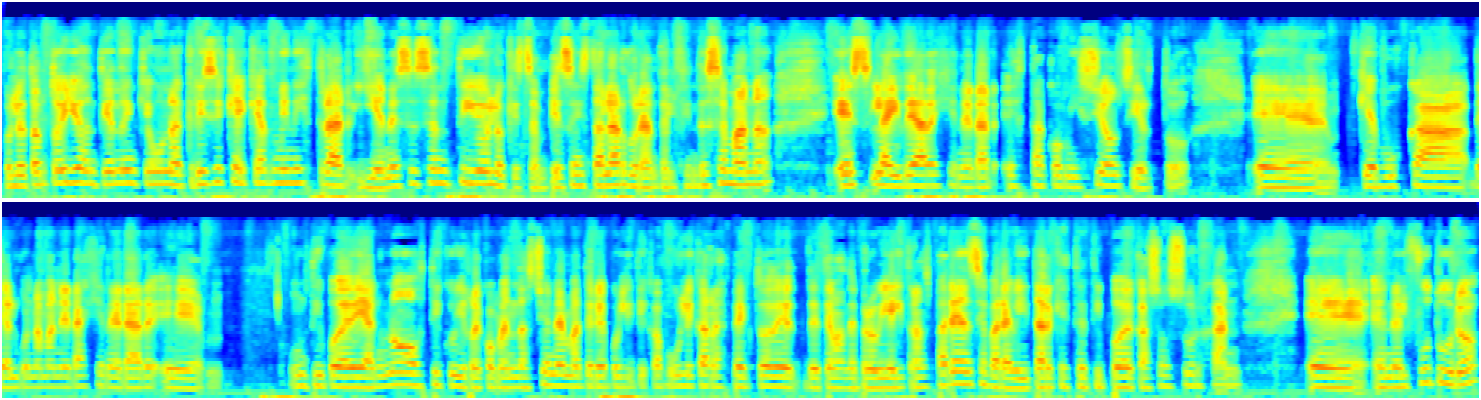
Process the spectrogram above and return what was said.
Por lo tanto, ellos entienden que es una crisis que hay que administrar y en ese sentido lo que se empieza a instalar durante el fin de semana es la idea de generar esta comisión, ¿cierto? Eh, que busca de alguna manera generar... Eh, un tipo de diagnóstico y recomendaciones en materia de política pública respecto de, temas de probidad y transparencia para evitar que este tipo de casos surjan eh, en el futuro.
